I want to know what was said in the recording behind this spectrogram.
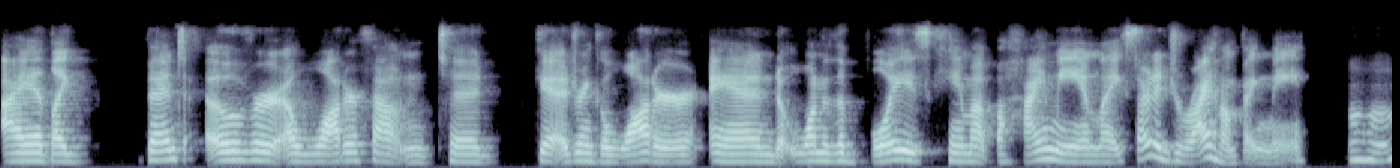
I had like bent over a water fountain to get a drink of water and one of the boys came up behind me and like started dry humping me mm-hmm.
